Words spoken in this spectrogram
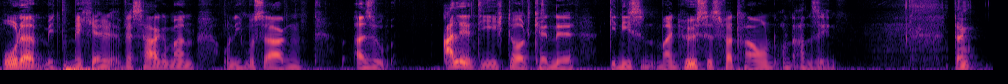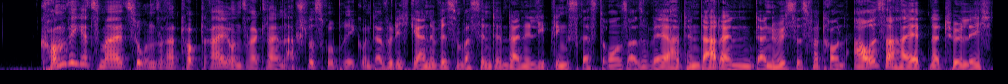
oder mit Michael Westhagemann. Und ich muss sagen, also alle, die ich dort kenne, genießen mein höchstes Vertrauen und Ansehen. Dann Kommen wir jetzt mal zu unserer Top 3, unserer kleinen Abschlussrubrik. Und da würde ich gerne wissen, was sind denn deine Lieblingsrestaurants? Also wer hat denn da dein, dein höchstes Vertrauen? Außerhalb natürlich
